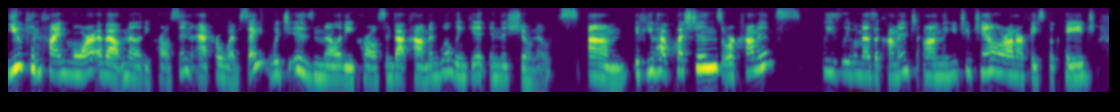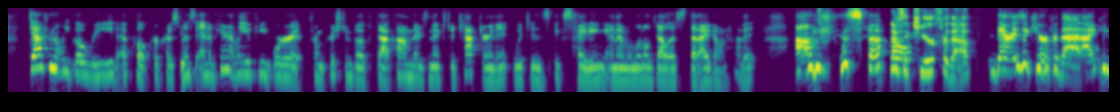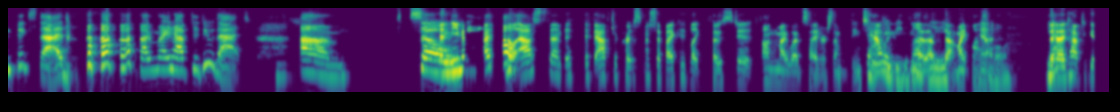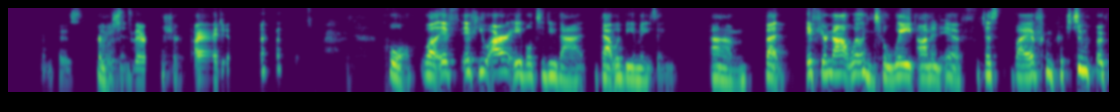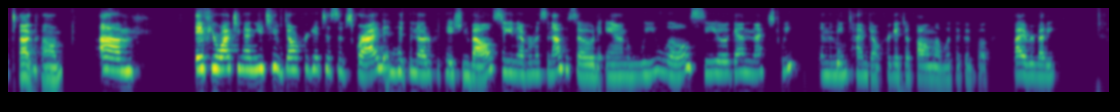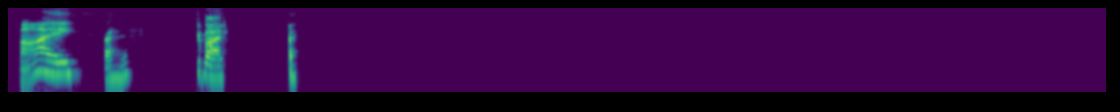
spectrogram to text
you can find more about Melody Carlson at her website, which is melodycarlson.com, and we'll link it in the show notes. Um, if you have questions or comments, please leave them as a comment on the YouTube channel or on our Facebook page. Definitely go read A Quilt for Christmas. And apparently, if you order it from christianbook.com, there's an extra chapter in it, which is exciting. And I'm a little jealous that I don't have it. Um, so There's a cure for that. there is a cure for that. I can fix that. I might have to do that. Um, so and you know I, i'll ask them if, if after christmas if i could like post it on my website or something too that would be You know, that- lovely. that, might be possible. but Yeah, i'd have to get because it Permission. their for sure. idea Cool. Well, if if you are able to do that, that would be amazing. Um, but if you're not willing to wait on an if, just buy it from christianbook.com. Um, if you're watching on YouTube, don't forget to subscribe and hit the notification bell so you never miss an episode. And we will see you again next week. In the meantime, don't forget to fall in love with a good book. Bye, everybody. Bye. right Goodbye.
